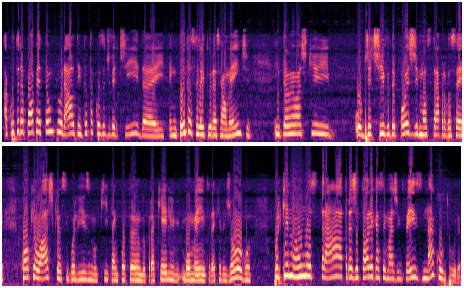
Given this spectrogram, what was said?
A cultura pop é tão plural, tem tanta coisa divertida e tem tantas releituras realmente. Então eu acho que o objetivo, depois de mostrar para você qual que eu acho que é o simbolismo que está importando para aquele momento daquele jogo, por que não mostrar a trajetória que essa imagem fez na cultura?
